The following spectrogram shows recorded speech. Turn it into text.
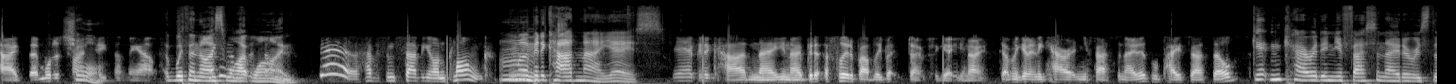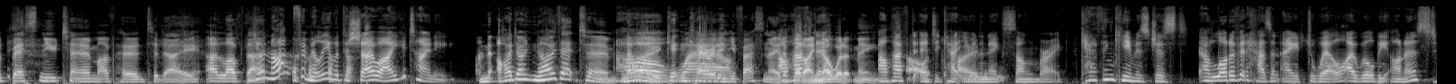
tag them, we'll just try Sure. and tee something up. With a nice Maybe white have a wine. Yeah, have some Sauvignon Blanc. Mm, A bit of Cardonnay, yes. Yeah, a bit of Cardonnay, you know, a bit of a flute of bubbly, but don't forget, you know, don't want to get any carrot in your fascinators. We'll pace ourselves. Getting carrot in your fascinator is the best new term I've heard today. I love that. You're not familiar with the show, are you, Tony? No, I don't know that term. No, Oh, getting wow. carried in your fascinator, I'll but have I to- know what it means. I'll have to Oh, educate you in the totally. next song break. Kath and Kim is just a lot of it hasn't aged well. I will be honest,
